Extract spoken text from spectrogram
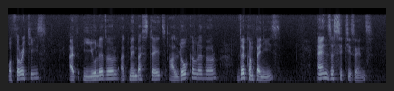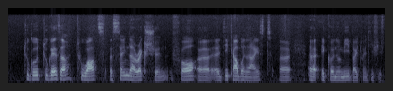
authorities at EU level, at member states, at local level, the companies, and the citizens to go together towards the same direction for uh, a decarbonized uh, uh, economy by 2050.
